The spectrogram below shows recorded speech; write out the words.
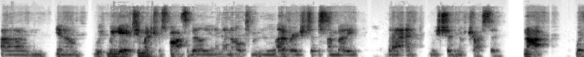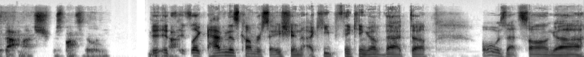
um, you know, we, we gave too much responsibility and then ultimately leverage to somebody that we shouldn't have trusted, not with that much responsibility. It, it's it's like having this conversation. I keep thinking of that. Uh, what was that song? Uh,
